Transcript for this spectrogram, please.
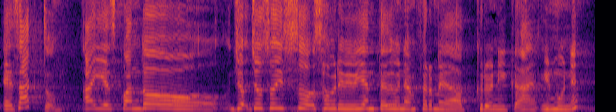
Exacto, ahí es cuando yo, yo soy sobreviviente de una enfermedad crónica inmune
